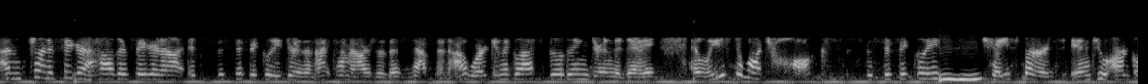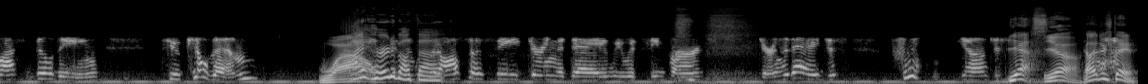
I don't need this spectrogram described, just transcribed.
I'm trying to figure out how they're figuring out it's specifically during the nighttime hours that this is happening. I work in a glass building during the day, and we used to watch hawks specifically mm-hmm. chase birds into our glass building to kill them. Wow. I heard about that. We would that. also see during the day, we would see birds during the day just, you know, just Yes. Yeah. I understand.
